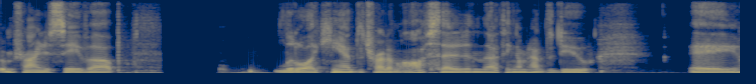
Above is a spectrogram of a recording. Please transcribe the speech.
I'm trying to save up little I can to try to offset it, and I think I'm gonna have to do a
